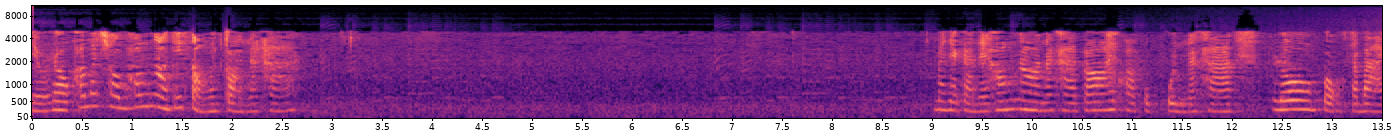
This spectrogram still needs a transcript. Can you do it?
เดี๋ยวเราเข้ามาชมห้องนอนที่สองกันก่อนนะคะ บรรยากาศในห้องนอนนะคะ ก็ให้ความอบอุ่นนะคะ โล่งโปร่งสบาย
